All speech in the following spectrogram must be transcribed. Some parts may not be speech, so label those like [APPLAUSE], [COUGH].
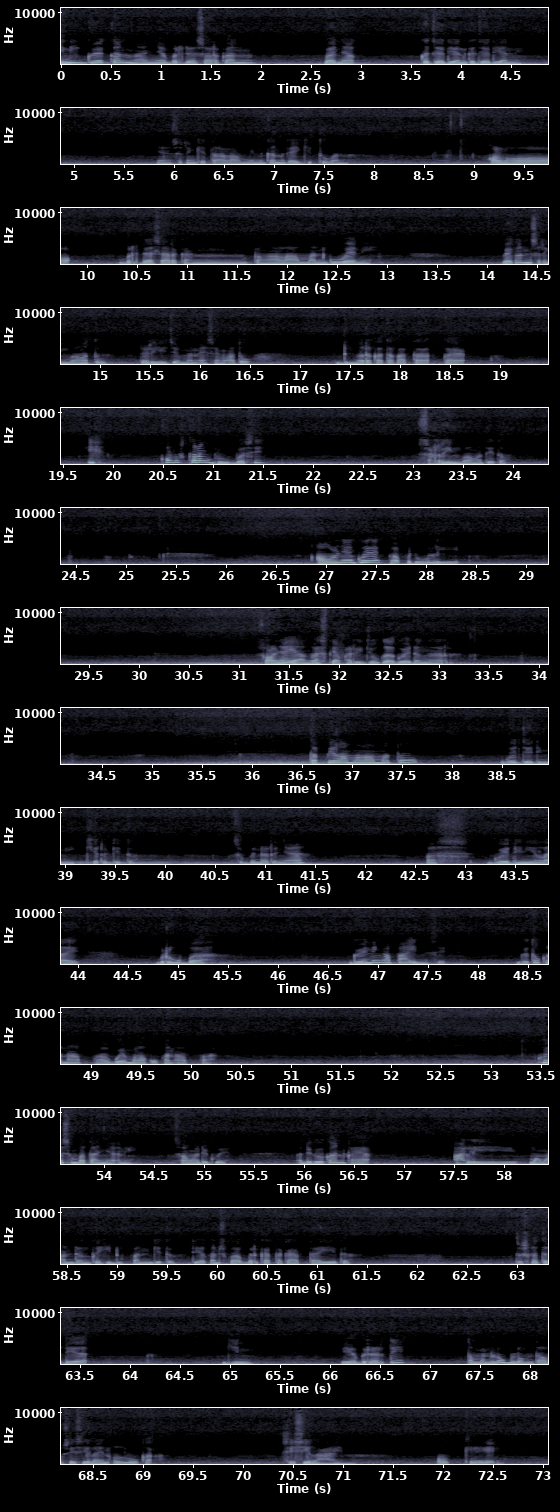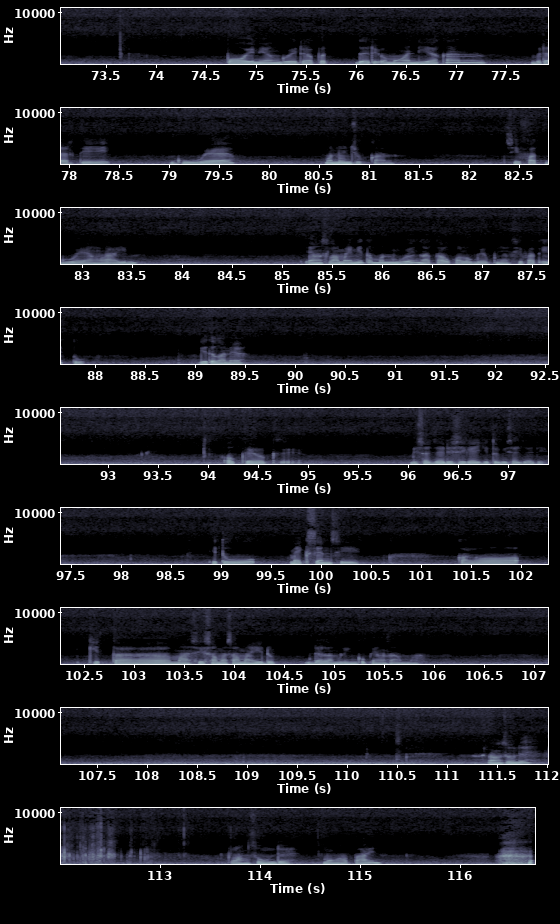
Ini gue kan nanya berdasarkan banyak kejadian-kejadian nih yang sering kita alamin kan kayak gitu kan. Kalau berdasarkan pengalaman gue nih gue kan sering banget tuh dari zaman SMA tuh denger kata-kata kayak ih kalau sekarang berubah sih? Sering banget itu. Awalnya gue nggak peduli. Soalnya ya nggak setiap hari juga gue denger. Tapi lama-lama tuh gue jadi mikir gitu. Sebenarnya pas gue dinilai berubah gue ini ngapain sih? Gue tuh kenapa? Gue melakukan apa? Gue sempat tanya nih sama adik gue. Adik gue kan kayak ahli memandang kehidupan gitu. Dia kan suka berkata-kata gitu. Terus kata dia gini ya berarti temen lu belum tahu sisi lain lu kak. Sisi lain? Oke. Okay. poin yang gue dapet dari omongan dia kan berarti gue menunjukkan sifat gue yang lain. Yang selama ini temen gue nggak tahu kalau gue punya sifat itu. Gitu kan ya? Oke okay, oke. Okay. bisa jadi sih kayak gitu bisa jadi. Itu make sense sih. Kalau kita masih sama-sama hidup dalam lingkup yang sama. Langsung deh. Langsung deh. Mau ngapain? [LAUGHS]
